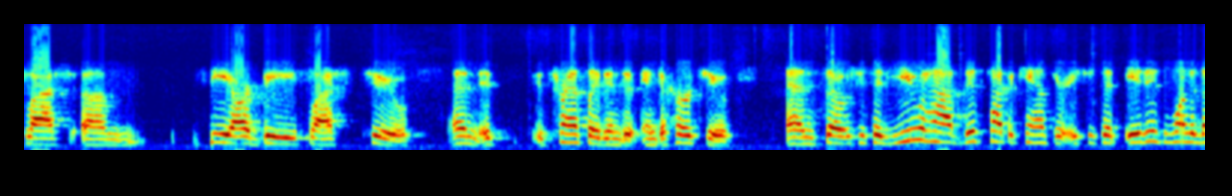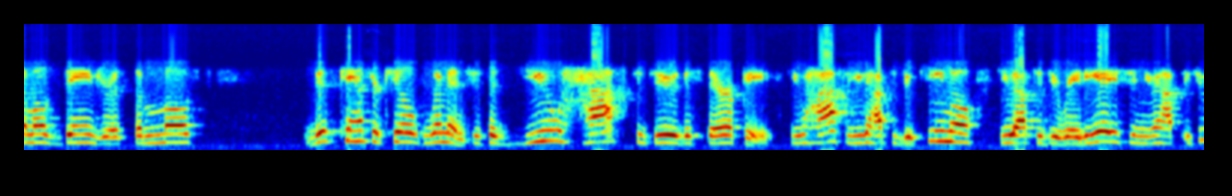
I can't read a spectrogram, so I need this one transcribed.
slash um, CERB slash two, and it's it's translated into into HER2. And so she said, "You have this type of cancer." She said, "It is one of the most dangerous, the most. This cancer kills women." She said, "You have to do this therapy. You have to. You have to do chemo. You have to do radiation. You have to." She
